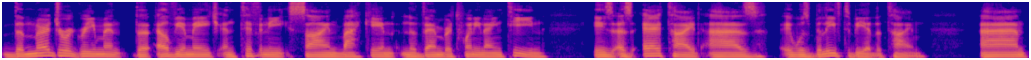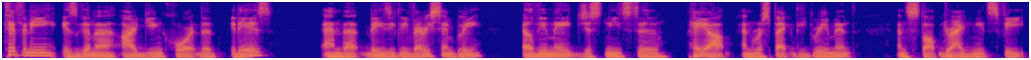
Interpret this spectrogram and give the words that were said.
the merger agreement that LVMH and Tiffany signed back in November 2019 is as airtight as it was believed to be at the time. And Tiffany is going to argue in court that it is, and that basically, very simply, LVMH just needs to pay up and respect the agreement and stop dragging its feet.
